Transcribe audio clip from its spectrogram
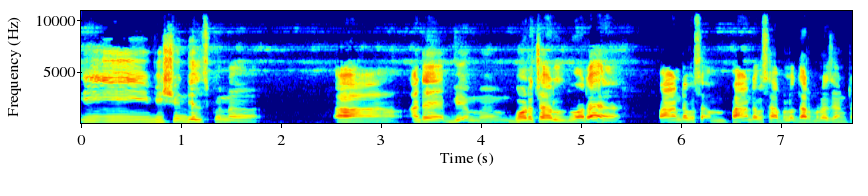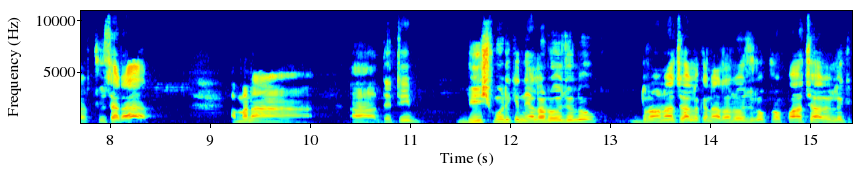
ఈ ఈ విషయం తెలుసుకున్న అంటే గూఢచారుల ద్వారా పాండవ పాండవ సభలో ధర్మరాజు అంటారు. చూసారా? మన దటి భీష్ముడికి నెల రోజులు ద్రోణాచార్యులకి నెల రోజులు కృపాచార్యులకి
